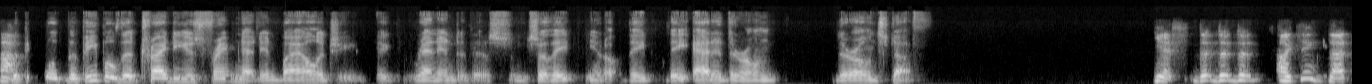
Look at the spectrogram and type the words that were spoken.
Ah. The people, the people that tried to use FrameNet in biology ran into this, and so they, you know, they they added their own their own stuff. Yes, the the, the I think that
